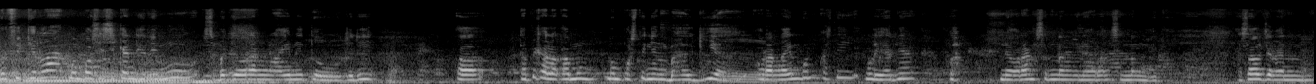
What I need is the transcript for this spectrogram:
berpikirlah memposisikan dirimu sebagai orang lain itu. Jadi uh, tapi kalau kamu memposting yang bahagia, Hmm. orang lain pun pasti melihatnya, wah ini orang seneng, ini orang seneng gitu. Asal jangan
